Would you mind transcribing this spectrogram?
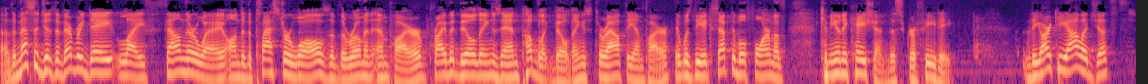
Uh, the messages of everyday life found their way onto the plaster walls of the Roman Empire, private buildings and public buildings throughout the empire. It was the acceptable form of communication, this graffiti. The archaeologists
